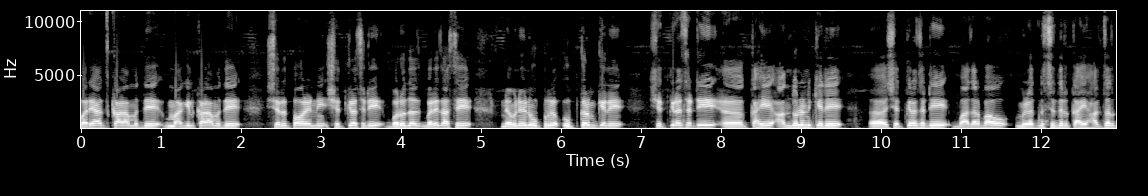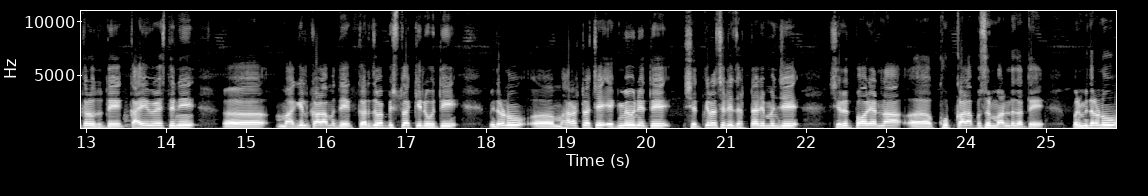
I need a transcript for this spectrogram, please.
बऱ्याच काळामध्ये मागील काळामध्ये शरद पवार यांनी शेतकऱ्यासाठी बरोबर बरेच असे नवनवीन उप्र उपक्रम केले. शेतकऱ्यांसाठी काही आंदोलन केले. शेतकऱ्यांसाठी बाजारभाव मिळत नसेल तर काही हालचाल करत होते. काही वेळेस त्यांनी मागील काळामध्ये कर्जवापीसुद्धा केली होती. मित्रांनो महाराष्ट्राचे एकमेव नेते शेतकऱ्यांसाठी झटणारे म्हणजे शरद पवार यांना खूप काळापासून मानलं जाते. पण मित्रांनो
